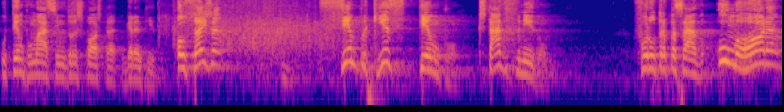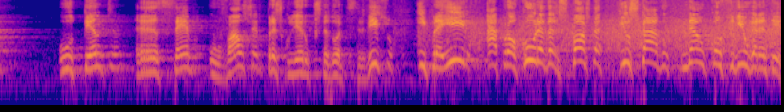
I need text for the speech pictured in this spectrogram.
o tempo máximo de resposta garantido. Ou seja, sempre que esse tempo que está definido for ultrapassado uma hora, o utente recebe o voucher para escolher o prestador de serviço e para ir à procura da resposta que o Estado não conseguiu garantir.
